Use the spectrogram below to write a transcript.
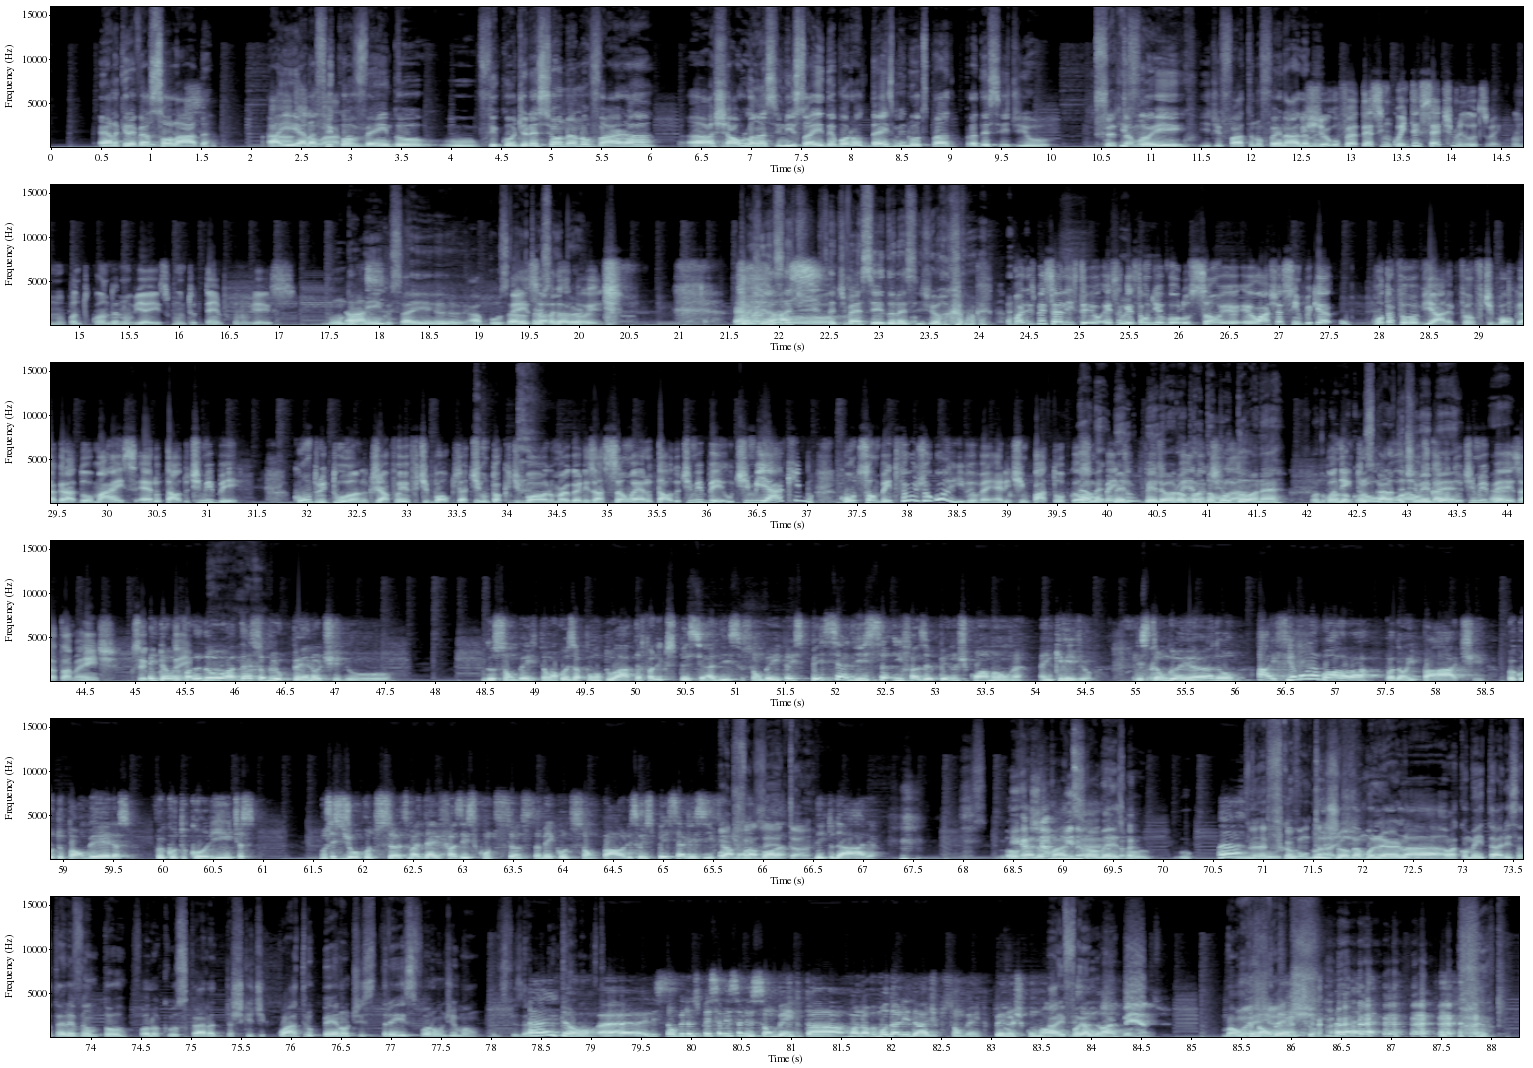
ela queria ver a Meu solada. Ah, Aí ela solada. ficou vendo, o, ficou direcionando o VAR a, a achar o lance. Nisso aí demorou 10 minutos pra decidir o, Você o que tá foi. maluco. E de fato não foi nada, o mesmo. jogo foi até 57 minutos, velho. Quando, quando, eu não via isso? Muito tempo que eu não via isso. Num Nossa. domingo, isso aí abusa do 10 horas da torcedor. noite. Imagina se você tivesse ido nesse jogo. Mas especialista, eu- essa Pois questão é. de evolução, eu, eu acho assim, porque o contra a Ferroviária, que foi um futebol que agradou mais, era o tal do time B. Contra o Ituano, que já foi um futebol que já tinha um toque de bola, uma organização, era o tal do time B. O time A, que contra o São Bento foi um jogo horrível, velho. A gente empatou porque o Não, São me- Bento me- fez o melhorou quando pênalti lá. mudou, né? Quando, Quando entrou os caras do o- time os B. do time B, É. exatamente. Então, tempo. falando até sobre o pênalti do, do São Bento, tem uma coisa a pontuar, até falei com o especialista, o São Bento é especialista em fazer pênalti com a mão, né? É incrível. Eles estão ganhando, ah, enfia a mão na bola lá, pra dar um empate, foi contra o Palmeiras, foi contra o Corinthians. Não sei se jogou contra o Santos, mas deve fazer isso contra o Santos também, contra o São Paulo. Eles são especialistas em enfiar Pode a mão fazer, na bola tá? dentro da área. Ô, velho patrão né? mesmo. O, o- É, o- fica à no- jogo a mulher lá, a comentarista até levantou. Falou que os caras, acho que de quatro pênaltis, três foram de mão. que Eles fizeram. É, então, é, eles estão virando especialistas ali. São Bento tá uma nova modalidade pro São Bento. Pênalti com mão. Ah, e foi um-. São Bento. Mão Mão bem. São Bento. É.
